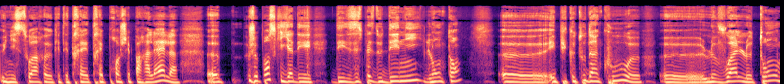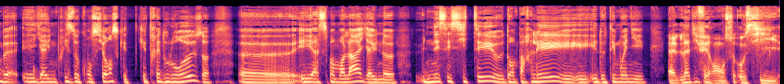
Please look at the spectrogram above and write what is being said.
une histoire qui était très très proche et parallèle. Je pense qu'il y a des, des espèces de déni longtemps. Euh, et puis que tout d'un coup, euh, euh, le voile tombe et il y a une prise de conscience qui est, qui est très douloureuse. Et à ce moment-là, il y a une, une nécessité d'en parler et, de témoigner. La différence aussi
